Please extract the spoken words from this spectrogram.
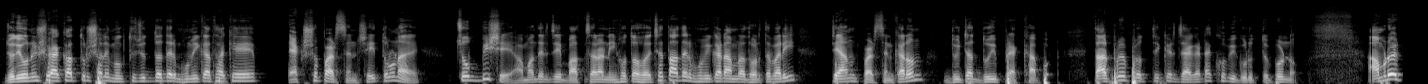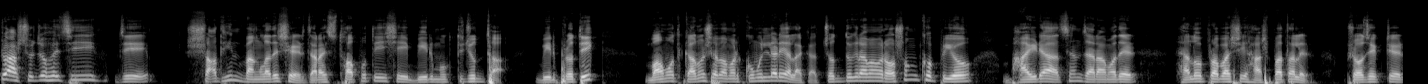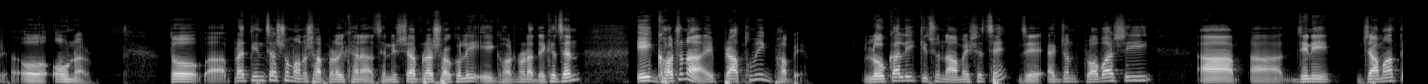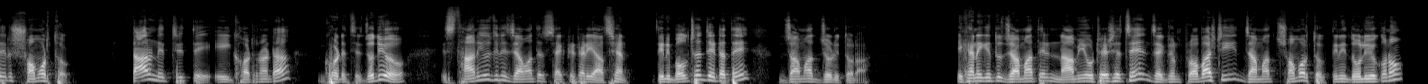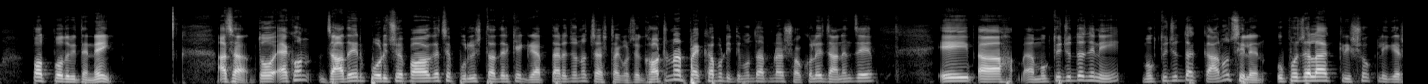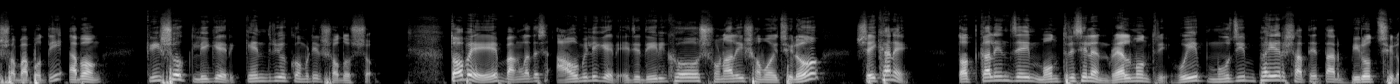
যদি উনিশশো একাত্তর সালে মুক্তিযোদ্ধাদের ভূমিকা থাকে একশো পার্সেন্ট, সেই তুলনায় চব্বিশে আমাদের যে বাচ্চারা নিহত হয়েছে তাদের ভূমিকাটা আমরা ধরতে পারি টেন পার্সেন্ট, কারণ দুইটা দুই প্রেক্ষাপট। তারপরে প্রত্যেকের জায়গাটা খুবই গুরুত্বপূর্ণ। আমরাও একটু আশ্চর্য হয়েছি যে স্বাধীন বাংলাদেশের যারা স্থপতি সেই বীর মুক্তিযোদ্ধা, বীর প্রতীক মোহাম্মদ কানু সাহেব আমার কুমিল্লারি এলাকা, চোদ্দ গ্রাম আমার অসংখ্য প্রিয় ভাইরা আছেন যারা আমাদের হ্যালো প্রবাসী হাসপাতালের প্রজেক্টের ওনার। তো প্রায় তিন চারশো মানুষ আপনারা ওইখানে আছেন। নিশ্চয়ই আপনারা সকলেই এই ঘটনাটা দেখেছেন। এই ঘটনায় প্রাথমিকভাবে লোকালি কিছু নাম এসেছে যে একজন প্রবাসী যিনি জামাতের সমর্থক, তার নেতৃত্বে এই ঘটনাটা ঘটেছে। যদিও স্থানীয় যিনি জামাতের সেক্রেটারি আছেন, তিনি বলছেন যে এটাতে জামাত জড়িত না। এখানে কিন্তু জামাতের নামই উঠে এসেছে যে একজন প্রবাসী জামাত সমর্থক, তিনি দলীয় কোনো পদ পদবিতে নেই। আচ্ছা তো এখন যাদের পরিচয় পাওয়া গেছে, পুলিশ তাদেরকে গ্রেপ্তারের জন্য চেষ্টা করছে। ঘটনার প্রেক্ষাপট ইতিমধ্যে আপনারা সকলে জানেন যে এই মুক্তিযোদ্ধা যিনি, মুক্তিযোদ্ধা কানু ছিলেন উপজেলা কৃষক লীগের সভাপতি এবং কৃষক লীগের কেন্দ্রীয় কমিটির সদস্য। তবে বাংলাদেশ আওয়ামী লীগের এই যে দীর্ঘ সোনালী সময় ছিল, সেইখানে তৎকালীন যে মন্ত্রী ছিলেন রেলমন্ত্রী হুইপ মুজিব ভাইয়ের সাথে তার বিরোধ ছিল।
